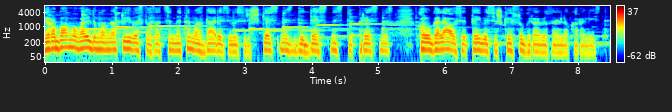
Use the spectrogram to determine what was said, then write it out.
Jeroboamo valdymo metu įvestas atsimetimas darėsi vis ryškesnis, didesnis, stipresnis, kol galiausiai tai visiškai sugriovė Izraelio karalystę.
